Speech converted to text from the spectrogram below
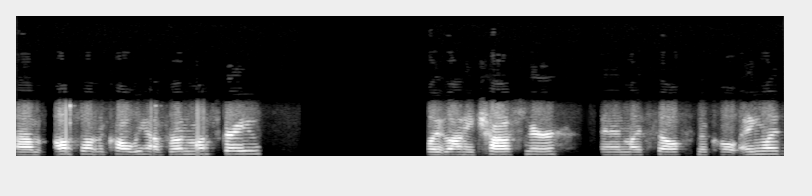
Um, also on the call, we have Ron Musgrave, Leilani Chosner, and myself, Nicole England.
